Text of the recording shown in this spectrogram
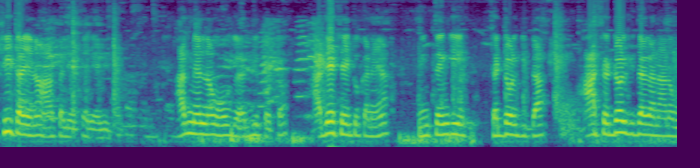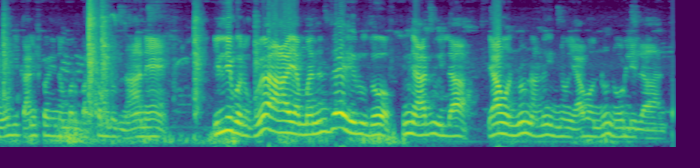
ಸೀಟ ಏನೋ ಹಾಕಲಿ ಅಂತ ಹೇಳಿದ್ದೆ ಆದಮೇಲೆ ನಾವು ಹೋಗಿ ಅರ್ಜಿ ಕೊಟ್ಟು ಅದೇ ಸೈಟು ಕಣೆಯ ನಿನ್ನ ತಂಗಿ ಸೆಡ್ಡೊಳಗಿದ್ದ ಆ ಸೆಡ್ಡೊಳಗಿದ್ದಾಗ ನಾನು ಹೋಗಿ ಕಾನ್ಸ್ಪರಿ ನಂಬರ್ ಬರ್ಕೊಂಬಿಡೋದು ನಾನೇ. ಇಲ್ಲಿವರೆಗೂ ಆ ಎಮ್ಮನದೇ ಇರುವುದು ಇನ್ಯಾರೂ ಇಲ್ಲ. ಯಾವನ್ನು ನಾನು ಇನ್ನು ಯಾವನ್ನು ನೋಡಲಿಲ್ಲ ಅಂತ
